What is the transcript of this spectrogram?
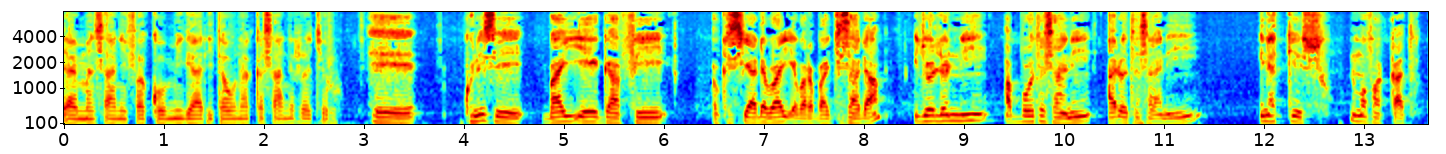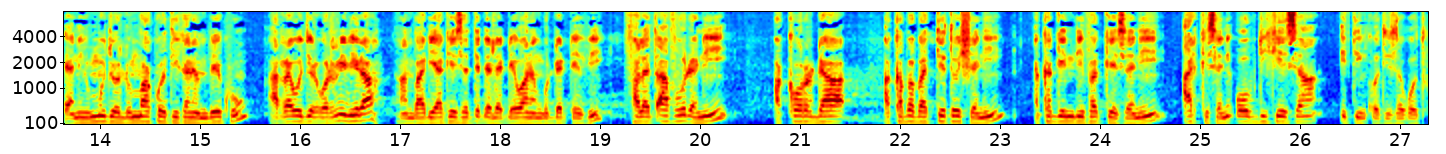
daa'imman isaaniif fakkoommii gaarii ta'uun akka isaan irra jiru. Kunis baay'ee gaaffii yookiis yaada baay'ee barbaachisaadha. Ijoollonni abboota isaanii haadhota isaanii hin akkeessu numa fakkaatu. Ani immoo ijoollummaa kootii kanan beeku har'a warri dhiiraa an baadiyyaa keessatti dhaladhee waan an guddadhee fi falaxaa fuudhanii akka hordaa akka babattee toshanii akka gindii fakkeessanii harkisanii oobdii keessaa ittiin qotiisa qotu.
